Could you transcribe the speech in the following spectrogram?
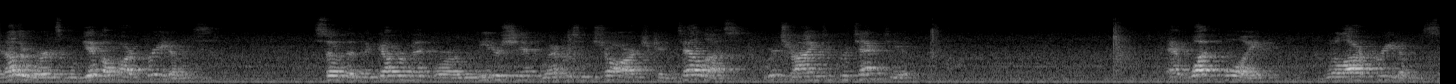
In other words, we'll give up our freedoms so that the government or the leadership, whoever's in charge, can tell us we're trying to protect you. At what point will our freedoms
